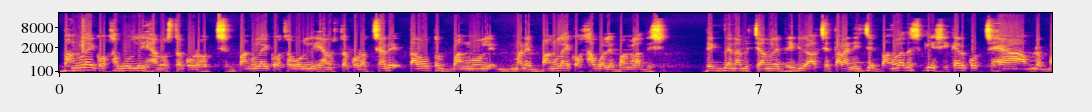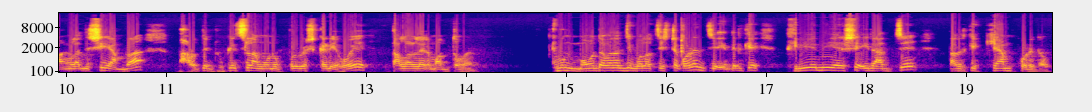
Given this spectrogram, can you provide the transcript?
বাংলায় কথা বললেই হেনস্থা করা হচ্ছে। বাংলায় কথা বললেই হেনস্থা করা হচ্ছে। আরে, তারাও তো বাংলা মানে বাংলায় কথা বলে বাংলাদেশি। দেখবেন আমি চ্যানেলে ভিডিও আছে, তারা নিজে বাংলাদেশ গিয়ে স্বীকার করছে হ্যাঁ আমরা বাংলাদেশি আমরা ভারতে ঢুকেছিলাম অনুপ্রবেশকারী হয়ে দালালের মাধ্যমে। এবং মমতা ব্যানার্জি বলার চেষ্টা করেন যে, এদেরকে ফিরিয়ে নিয়ে এসে এই রাজ্যে তাদেরকে ক্যাম্প করে দাও।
